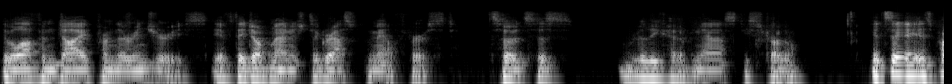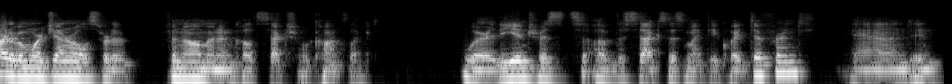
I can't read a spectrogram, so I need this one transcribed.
they will often die from their injuries if they don't manage to grasp the male first. So it's this really kind of nasty struggle. It's a, it's part of a more general sort of phenomenon called sexual conflict, where the interests of the sexes might be quite different, and in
